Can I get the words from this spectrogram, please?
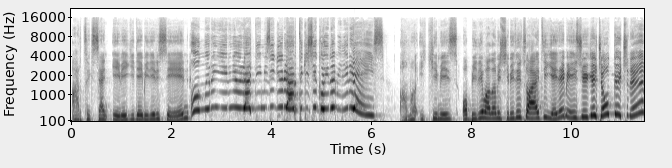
Artık sen eve gidebilirsin. Onların yerini öğrendiğimize göre artık işe koyulabiliriz. Ama ikimiz o bilim adamı şibidi tuvaleti yenemeyiz çünkü çok güçlü.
